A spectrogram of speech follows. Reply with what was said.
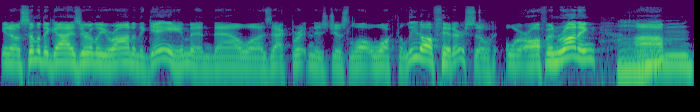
you know, some of the guys earlier on in the game, and now uh, Zach Britton has just walked the leadoff hitter, so we're off and running. Mm-hmm. Um,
